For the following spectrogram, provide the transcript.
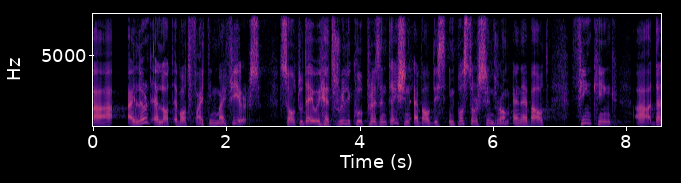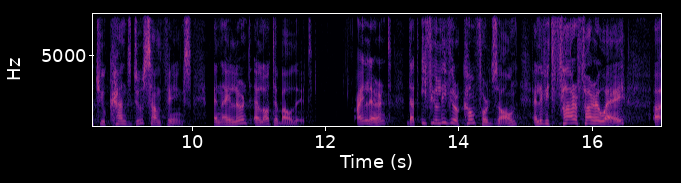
uh, I learned a lot about fighting my fears. So today we had really cool presentation about this imposter syndrome and about thinking uh, that you can't do some things. And I learned a lot about it. I learned that if you leave your comfort zone and leave it far, far away, uh,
